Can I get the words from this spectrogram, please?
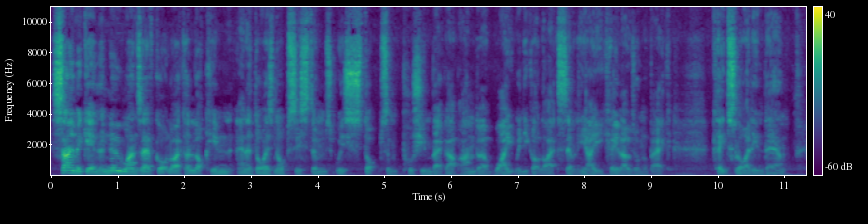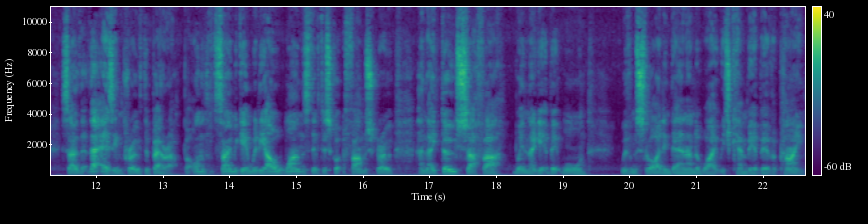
Same again, the new ones have got like a lock-in anodized knob systems which stops them pushing back up under weight when you got like 70, 80 kilos on the back. Keep sliding down. So that, that has improved the Barra. But on the same again with the old ones, they've just got the thumb screw and they do suffer when they get a bit worn with them sliding down underweight, which can be a bit of a pain.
